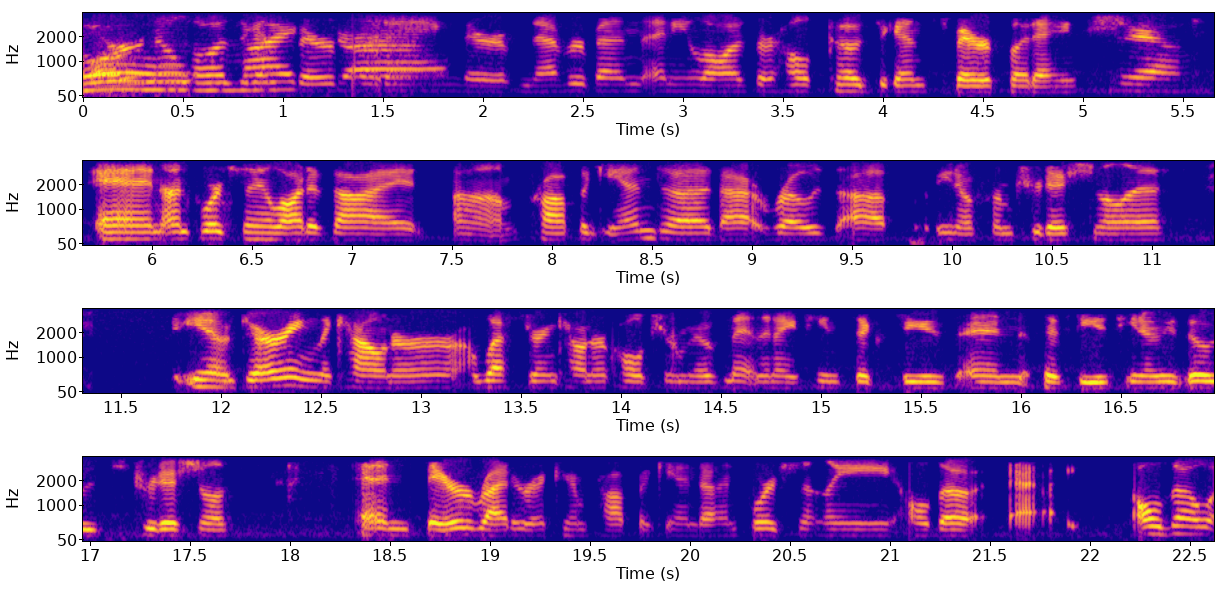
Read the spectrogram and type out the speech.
are no Oh, laws against barefooting. There have never been any laws or health codes against barefooting. Yeah. And unfortunately, a lot of that um, propaganda that rose up, you know, from traditionalists you know, during the counter Western counterculture movement in the 1960s and 50s, you know, those traditionalists and their rhetoric and propaganda. Unfortunately, although although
